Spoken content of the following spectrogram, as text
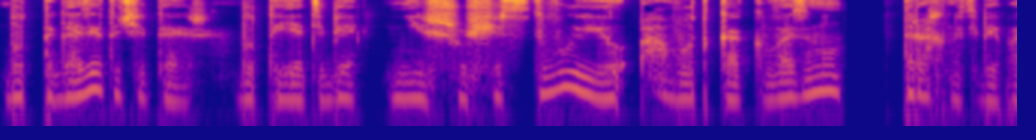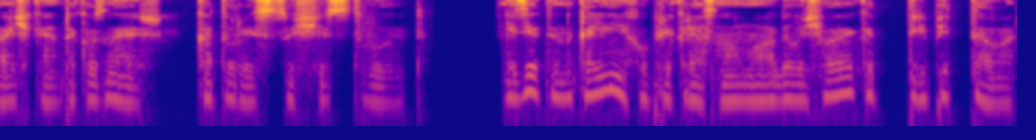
Будто газету читаешь, будто я тебе не существую, а вот как возьму, трахну тебе по очкам, так узнаешь, которые существуют». Газета на коленях у прекрасного молодого человека трепетала,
